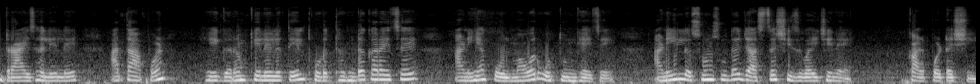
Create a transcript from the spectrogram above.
ड्राय झालेलं आहे. आता आपण हे गरम केलेलं तेल थोडं थंड करायचं आहे आणि ह्या कोलमावर ओतून घ्यायचं आहे आणि लसूणसुद्धा जास्त शिजवायची नाही काळपट अशी.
